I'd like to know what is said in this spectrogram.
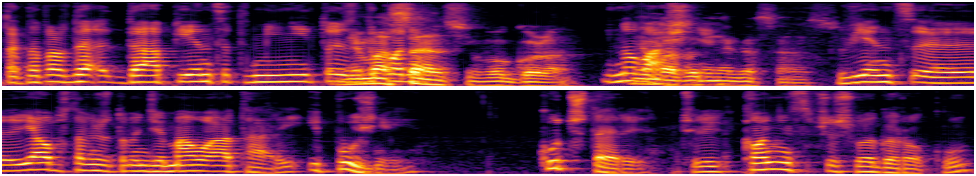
tak naprawdę DA500 mini to jest Nie dokładnie... ma sensu w ogóle. No nie właśnie. ma żadnego sensu. Więc y, ja obstawiam, że to będzie mało Atari. I później Q4, czyli koniec przyszłego roku,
